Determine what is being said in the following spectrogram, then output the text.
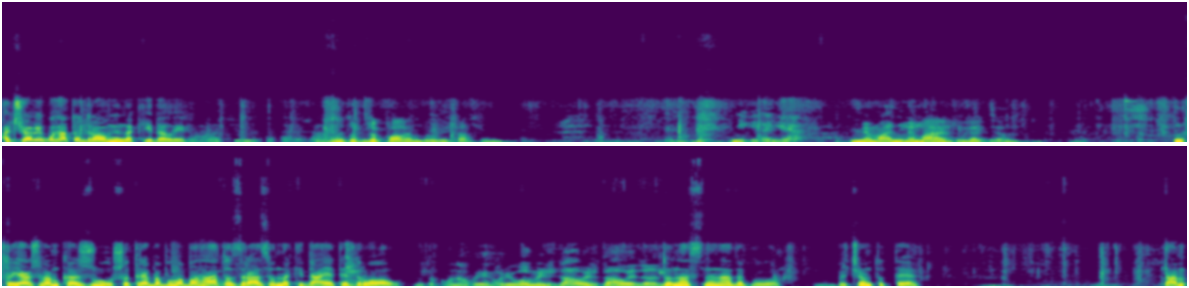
А чого ви багато дров не накидали? А, чого не хватає? Ми тут вже палим другий час. Нікіта є? Нема, ні, Немає. цього. Ну, то я ж вам кажу, що треба було багато, зразу накидаєте дров. Ну так воно вигоріло, ми ждали, ждали. Да. То нас не треба було. Причому тут те? Там.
